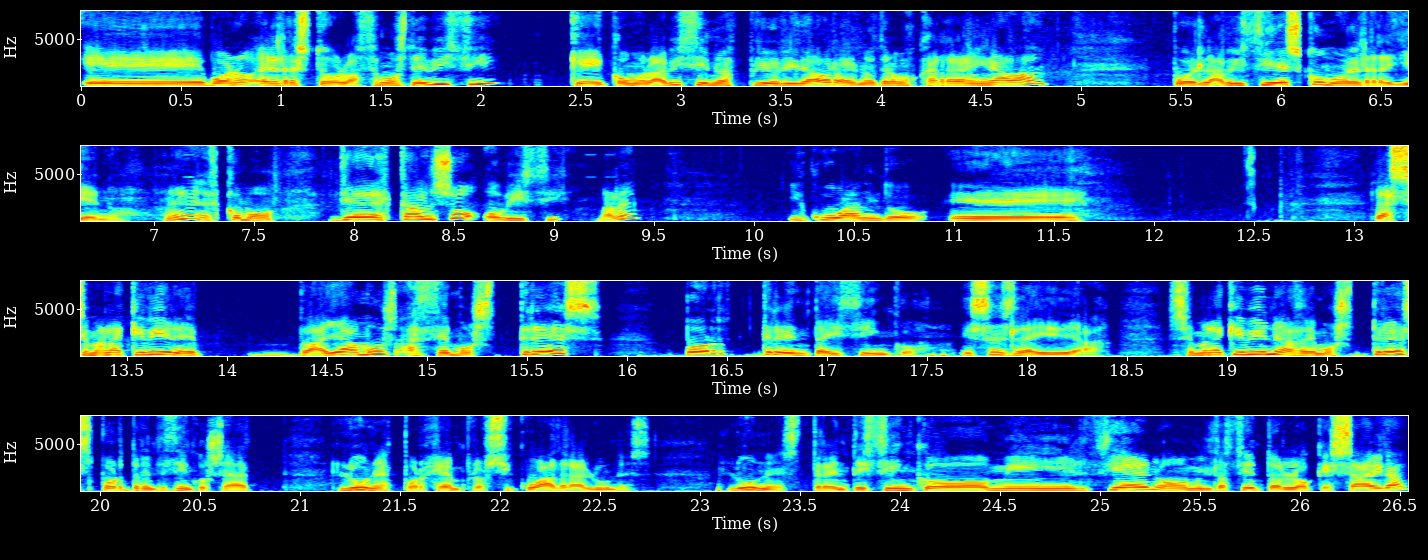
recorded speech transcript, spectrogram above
eh, bueno, el resto lo hacemos de bici, que como la bici no es prioridad ahora y no tenemos carrera ni nada, pues la bici es como el relleno, ¿eh? es como día de descanso o bici, ¿vale? Y cuando eh, la semana que viene vayamos, hacemos 3 por 35, esa es la idea. Semana que viene hacemos 3 por 35, o sea, lunes, por ejemplo, si cuadra lunes, lunes 35.100 o 1.200, lo que salga,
